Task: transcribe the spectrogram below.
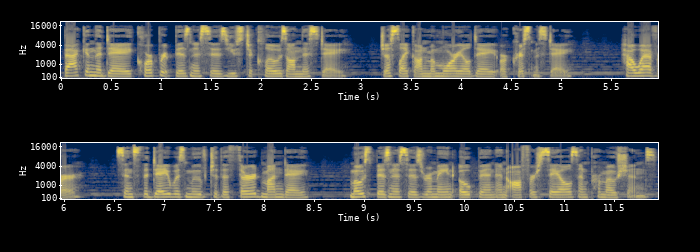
Back in the day, corporate businesses used to close on this day, just like on Memorial Day or Christmas Day. However, since the day was moved to the third Monday, most businesses remain open and offer sales and promotions.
